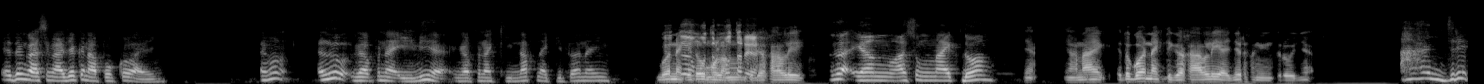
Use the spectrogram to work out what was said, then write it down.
Itu nggak sengaja kena pukul aing. Emang lu nggak pernah ini ya? Nggak pernah kinap naik gitu aing? Gue naik Itu ngulang ya? tiga kali. Enggak, yang langsung naik doang. Yang naik. Itu gue naik tiga kali anjir saking serunya. Anjrit.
